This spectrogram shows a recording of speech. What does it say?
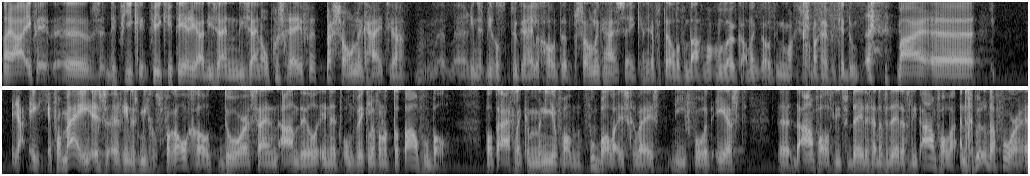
Nou ja, ik, vind, eh, die vier, vier criteria die zijn, die zijn opgeschreven. Persoonlijkheid, ja. eh, Rinus Michels is natuurlijk een hele grote persoonlijkheid. Zeker. Jij vertelde vandaag nog een leuke anekdote. Die mag je zo nog even een keer doen. Maar eh, ja, ik, voor mij is Rinus Michels vooral groot... door zijn aandeel in het ontwikkelen van het totaalvoetbal. Wat eigenlijk een manier van voetballen is geweest... die voor het eerst eh, de aanvallers liet verdedigen en de verdedigers liet aanvallen. En dat gebeurde daarvoor. Hè.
